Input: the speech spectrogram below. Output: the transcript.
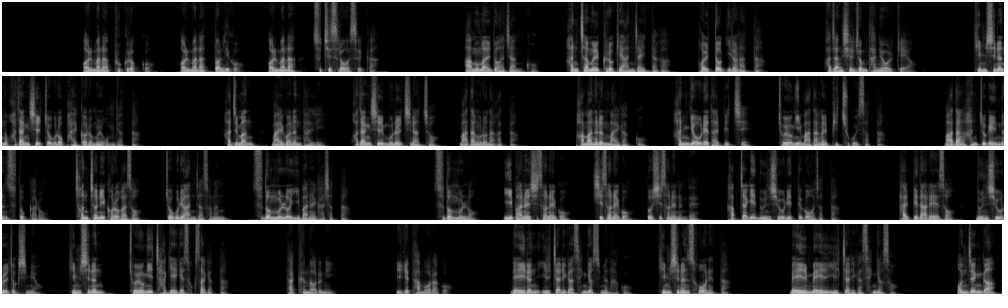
얼마나 부끄럽고, 얼마나 떨리고, 얼마나 수치스러웠을까. 아무 말도 하지 않고 한참을 그렇게 앉아 있다가 벌떡 일어났다. 화장실 좀 다녀올게요. 김 씨는 화장실 쪽으로 발걸음을 옮겼다. 하지만 말과는 달리 화장실 문을 지나쳐 마당으로 나갔다. 밤하늘은 맑았고 한겨울의 달빛이 조용히 마당을 비추고 있었다. 마당 한쪽에 있는 수도가로 천천히 걸어가서 쪼그려 앉아서는 수돗물로 입안을 가셨다. 수돗물로 이 반을 씻어내고 씻어내고 또 씻어내는데 갑자기 눈시울이 뜨거워졌다. 달빛 아래에서 눈시울을 적시며 김 씨는 조용히 자기에게 속삭였다. 다 큰 어른이 이게 다 뭐라고? 내일은 일자리가 생겼으면 하고 김 씨는 소원했다. 매일매일 일자리가 생겨서 언젠가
